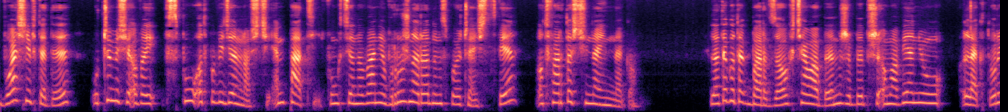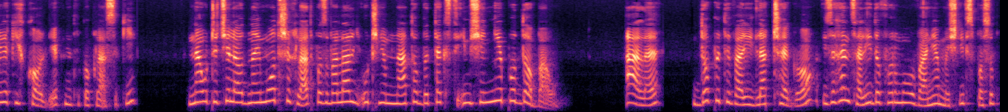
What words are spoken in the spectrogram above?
Właśnie wtedy uczymy się owej współodpowiedzialności, empatii, funkcjonowania w różnorodnym społeczeństwie, otwartości na innego. Dlatego tak bardzo chciałabym, żeby przy omawianiu lektur, jakichkolwiek, nie tylko klasyki, nauczyciele od najmłodszych lat pozwalali uczniom na to, by tekst im się nie podobał, ale dopytywali dlaczego i zachęcali do formułowania myśli w sposób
